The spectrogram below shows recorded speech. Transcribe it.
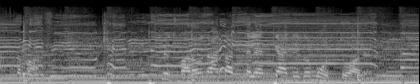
Mahtavaa. Nyt varoitaan katselemaan, että käytiinkö muut tuolle.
